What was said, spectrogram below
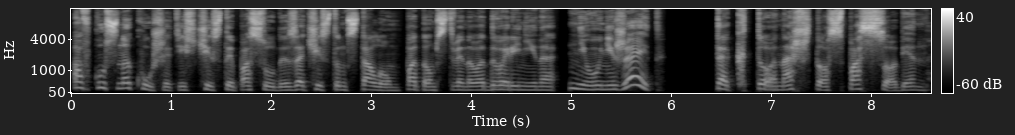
«А вкусно кушать из чистой посуды за чистым столом потомственного дворянина не унижает? Так кто на что способен?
